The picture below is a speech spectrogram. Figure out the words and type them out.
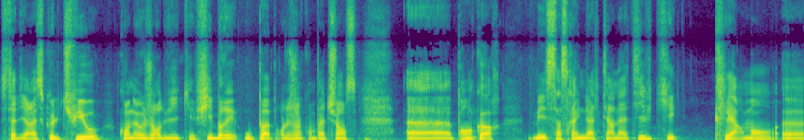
C'est-à-dire, est-ce que le tuyau qu'on a aujourd'hui, qui est fibré ou pas pour les gens qui n'ont pas de chance, euh, pas encore, mais ça sera une alternative qui est clairement euh,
